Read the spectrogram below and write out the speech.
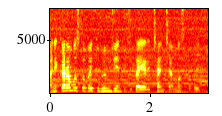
आणि करा मस्तपैकी भीम जयंतीची तयारी छान छान मस्तपैकी.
